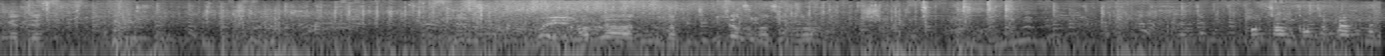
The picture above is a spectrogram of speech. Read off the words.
생겼지? 왜? 아 미안하다 나 뒤져서 가졌어 거점 거점 밟으면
